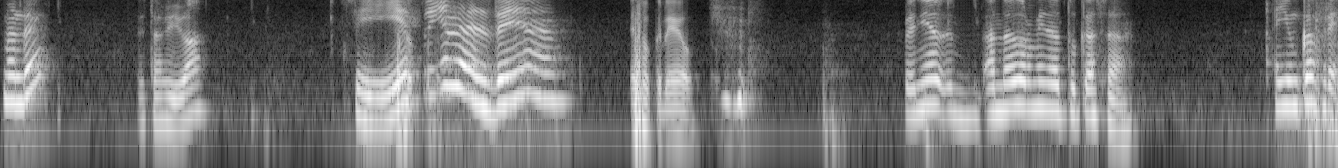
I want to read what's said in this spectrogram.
¿Mande? estás viva? Sí, estoy en la aldea. Eso creo. Venía, anda a dormir a tu casa. Hay un cofre.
